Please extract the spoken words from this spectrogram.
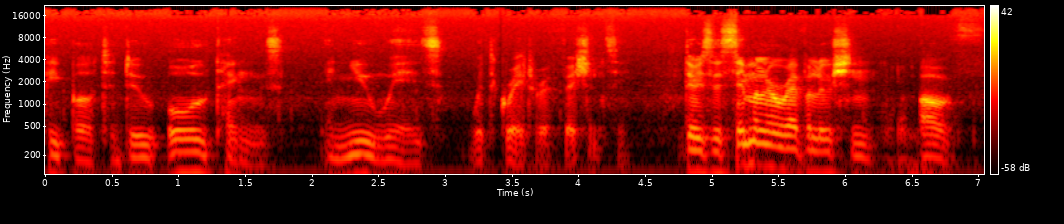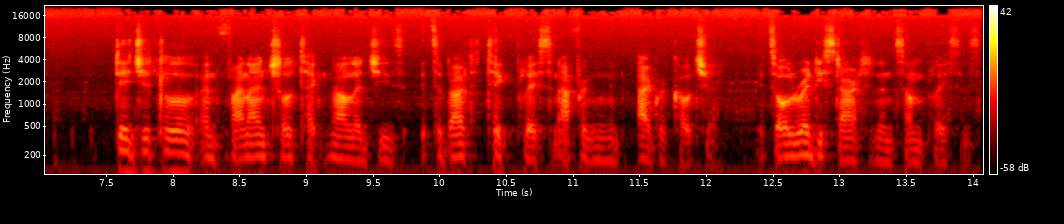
people to do old things in new ways with greater efficiency. There's a similar revolution of digital and financial technologies. It's about to take place in African agriculture. It's already started in some places.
